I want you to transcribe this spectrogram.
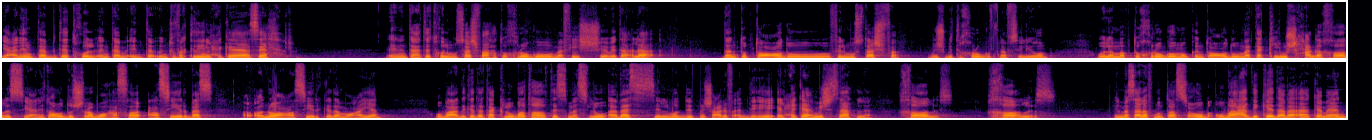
يعني أنت بتدخل أنت أنت أنتوا فاكرين الحكاية سحر؟ إن أنت هتدخل المستشفى هتخرجوا مفيش بتاع لا ده أنتوا بتقعدوا في المستشفى مش بتخرجوا في نفس اليوم. ولما بتخرجوا ممكن تقعدوا ما تاكلوش حاجة خالص يعني تقعدوا تشربوا عصير بس نوع عصير كده معين وبعد كده تاكلوا بطاطس مسلوقة بس لمدة مش عارف قد إيه. الحكاية مش سهلة خالص خالص. المسألة في منتهى الصعوبة. وبعد كده بقى كمان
